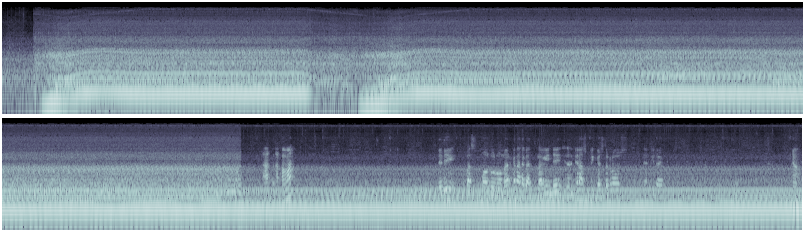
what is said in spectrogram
a- apa man? Jadi pas mau turunan kan ada gas lagi, jadi jadi dia langsung digas terus. Dan direm. Loh,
